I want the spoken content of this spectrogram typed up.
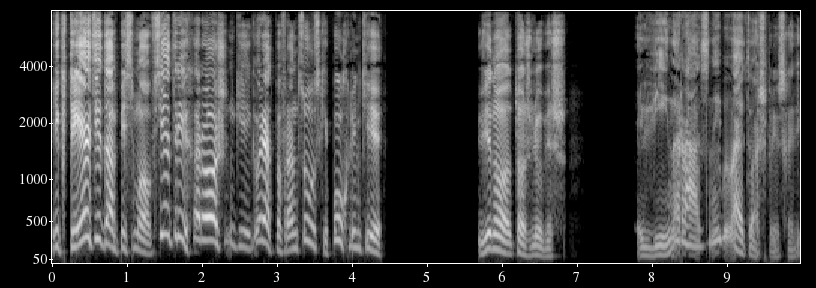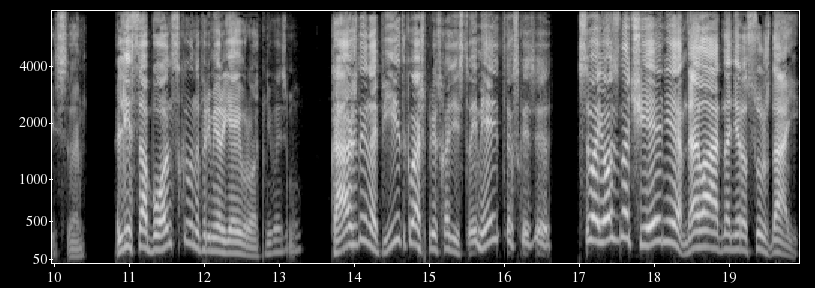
и к третьей дам письмо. Все три хорошенькие, говорят по-французски, пухленькие. Вино тоже любишь? Вина разные бывают, ваше превосходительство. Лиссабонского, например, я и в рот не возьму. Каждый напиток, ваше превосходительство, имеет, так сказать, свое значение. Да ладно, не рассуждай.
